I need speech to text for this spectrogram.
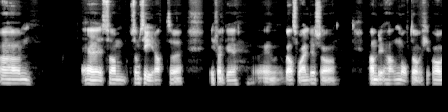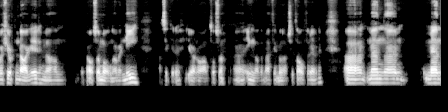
Um, uh, som, som sier at uh, ifølge uh, Wells Wilder så han, han målte over, over 14 dager, men han kan også måle over 9. Han sikkert gjør noe annet også. Ingen av dem er Fibonacci-tall for øvrig. Men, men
